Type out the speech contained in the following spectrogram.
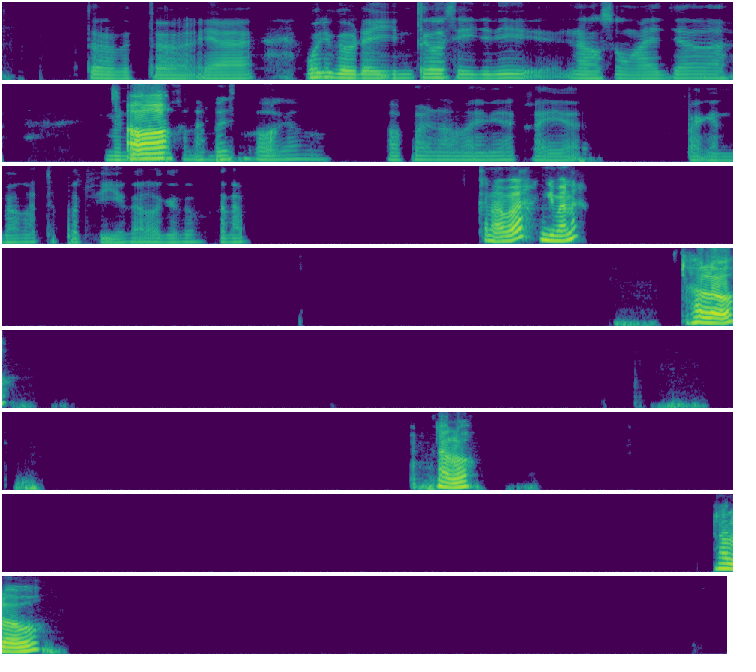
Betul betul ya. Gue juga udah intro sih jadi langsung aja lah. Menurut Oh, kenapa sih orang apa namanya kayak pengen banget cepet viral gitu? Kenapa? kenapa? Gimana? Halo, halo, halo,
